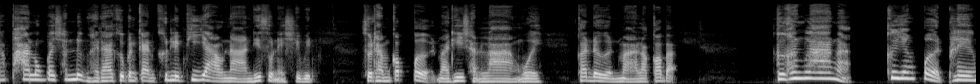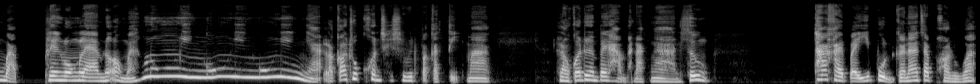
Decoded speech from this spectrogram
นะพาลงไปชั้นหนึ่งให้ได้ คือเป็นการขึ้นลิฟต์ที่ยาวนานที่สุดในชีวิต สุดท้ายก็เปิดมาที่ชั้นล่างเว้ยก็เดินมาแล้วก็แบบ คือข้างล่างอะ คือยังเปิดเพลงแบบเพลงโรงแรมนึกออกไหมงุ้งงิงงุ้งงิงงุ้งงิงเนี่ยแล้วก็ทุกคนใช้ชีวิตปกติมาก เราก็เดินไปถามพนักงาน ซึ่งถ้าใครไปญี่ปุ่นก็น่าจะพอรู้ว่า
